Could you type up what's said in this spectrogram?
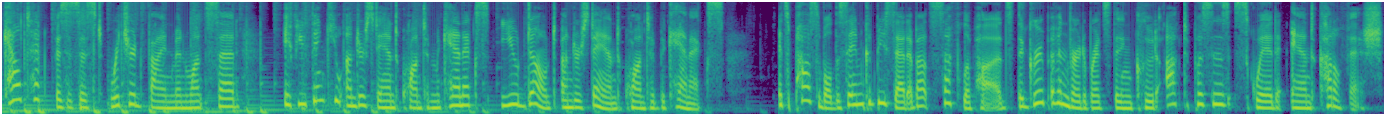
Caltech physicist Richard Feynman once said, If you think you understand quantum mechanics, you don't understand quantum mechanics. It's possible the same could be said about cephalopods, the group of invertebrates that include octopuses, squid, and cuttlefish.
